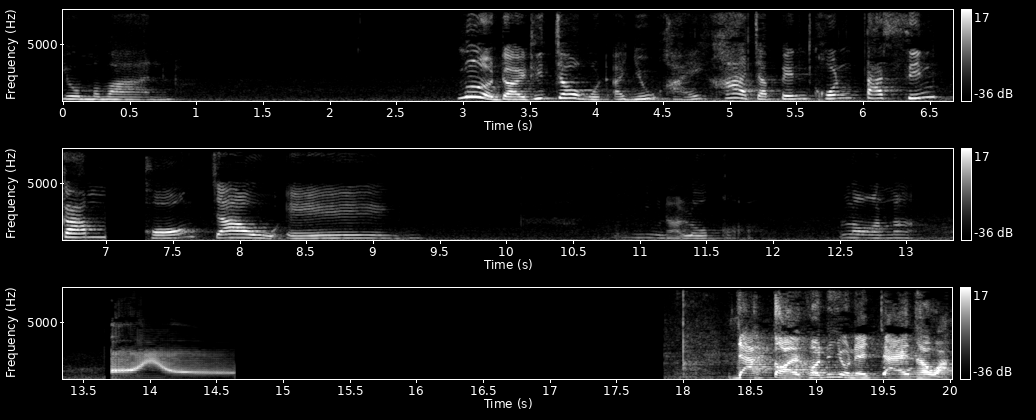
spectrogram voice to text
โยมบาล เมื่อใดที่เจ้าหมดอายุไขข้าจะเป็นคนตัดสินกรรมของเจ้าเอง อยู่นรกเหรอะร้อนอะอยากต่อยคนที่อยู่ในใจเธอว่ะ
